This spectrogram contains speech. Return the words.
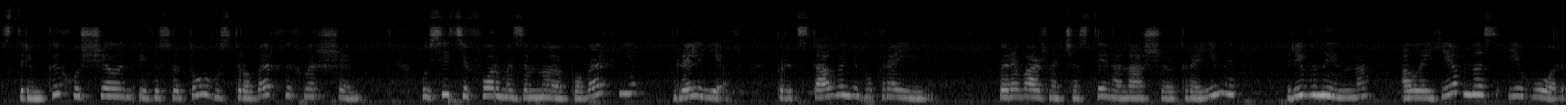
стрімких ущелин і висоту гостроверхих вершин. Усі ці форми земної поверхні рельєф, представлені в Україні. Переважна частина нашої країни рівнинна, але є в нас і гори.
